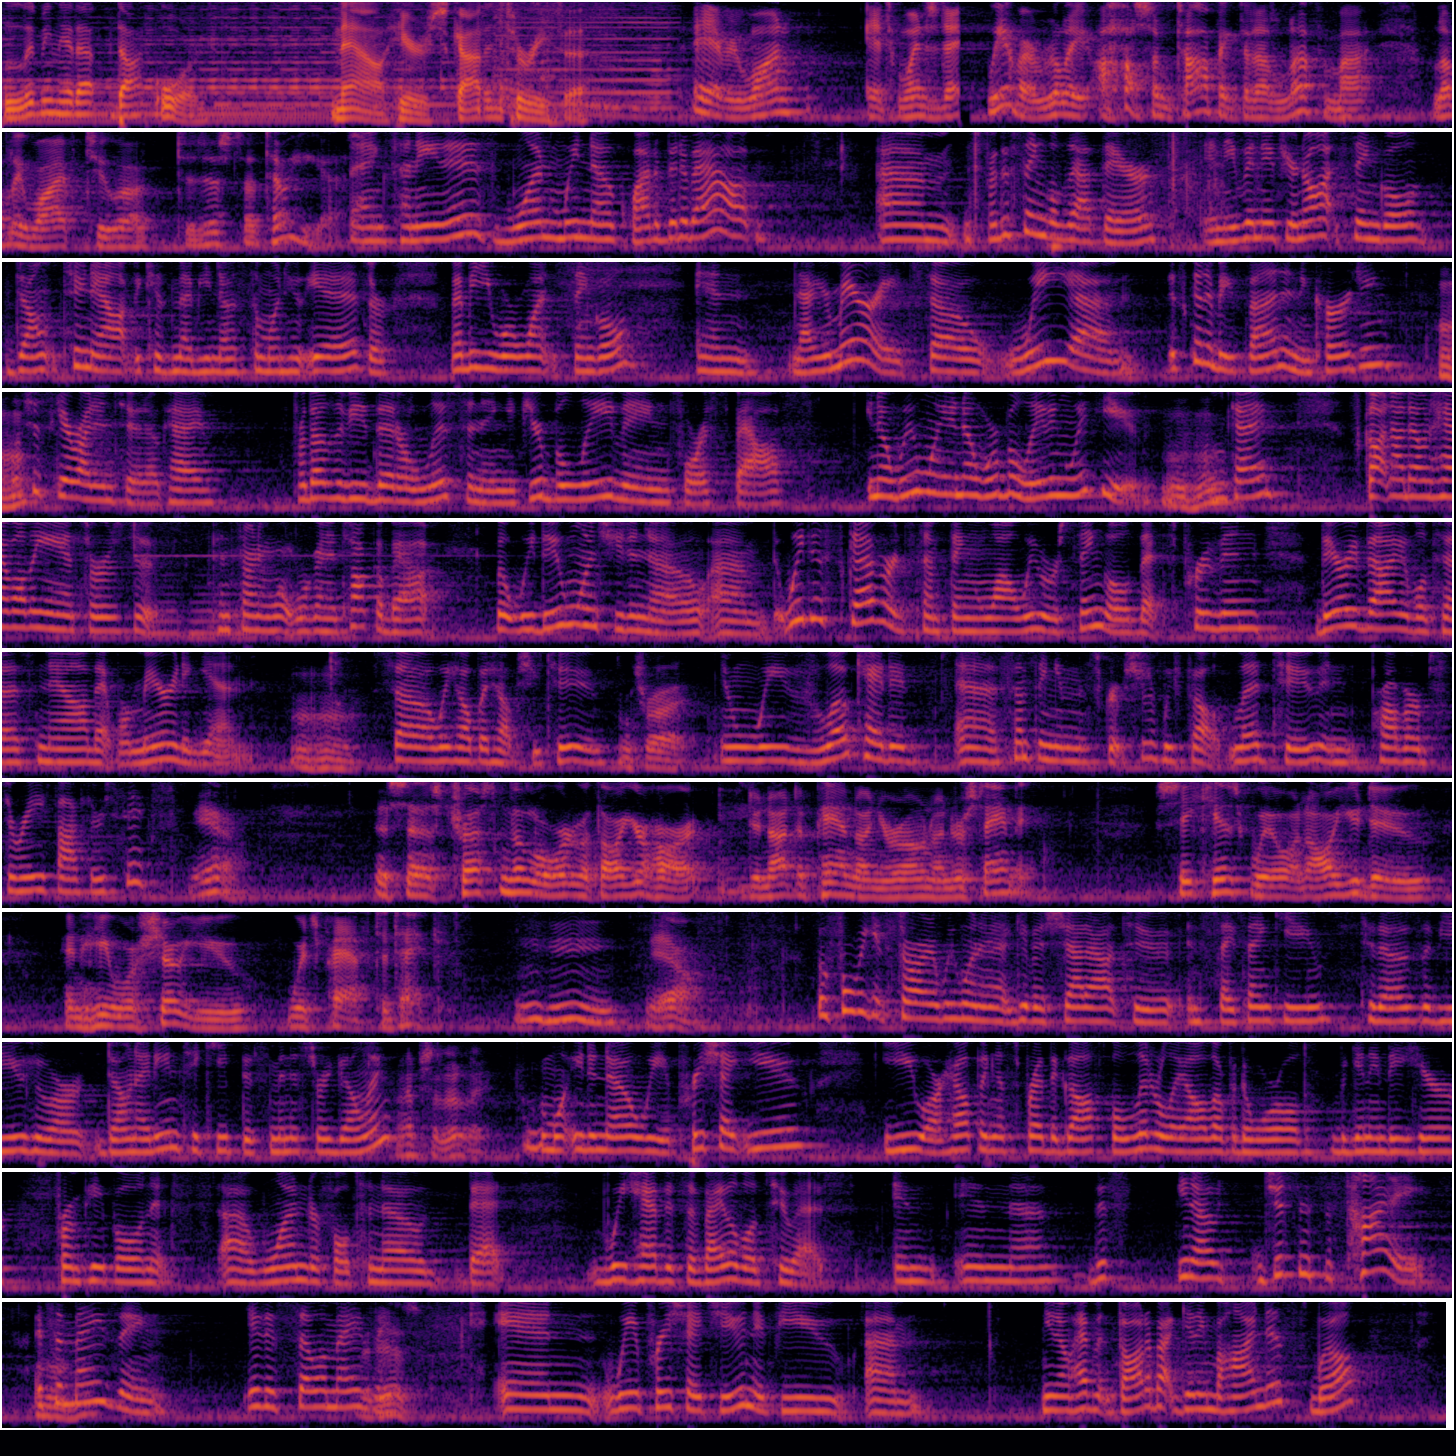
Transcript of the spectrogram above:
livingitup.org. Now, here's Scott and Teresa. Hey everyone, it's Wednesday. We have a really awesome topic that I'd love for my lovely wife to uh, to just uh, tell you guys. Thanks, honey. It is one we know quite a bit about. Um, it's for the singles out there, and even if you're not single, don't tune out because maybe you know someone who is, or maybe you were once single and now you're married. So we, um, it's going to be fun and encouraging. So let's just get right into it, okay? For those of you that are listening, if you're believing for a spouse, you know we want you to know we're believing with you, okay? Scott and I don't have all the answers concerning what we're going to talk about, but we do want you to know um, that we discovered something while we were single that's proven very valuable to us now that we're married again. So we hope it helps you too. That's right. And we've located uh, something in the scriptures we felt led to in Proverbs 3 5 through 6. Yeah. It says, Trust in the Lord with all your heart. Do not depend on your own understanding. Seek His will in all you do, and He will show you which path to take. Mm-hmm. Yeah. Before we get started, we want to give a shout out to and say thank you to those of you who are donating to keep this ministry going. Absolutely. We want you to know we appreciate you. You are helping us spread the gospel literally all over the world, beginning to hear from people, and it's uh, wonderful to know that we have this available to us in in uh, this, you know, just in society. It's amazing. It is so amazing. It is. And we appreciate you. And if you, um, you know, haven't thought about getting behind us, well,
